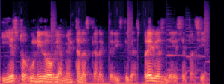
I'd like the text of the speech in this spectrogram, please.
y esto unido obviamente a las características previas de ese paciente.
